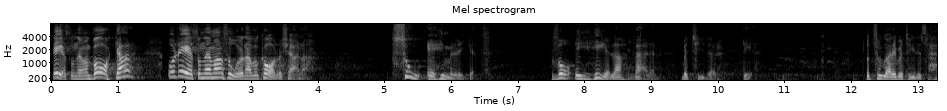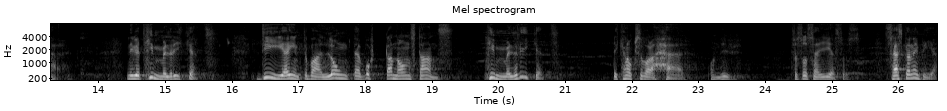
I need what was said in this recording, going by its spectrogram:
Det är som när man bakar och det är som när man sår en avokadokärna. Så är himmelriket. Vad i hela världen betyder det? Då tror jag det betyder så här. Ni vet himmelriket, det är inte bara långt där borta någonstans. Himmelriket, det kan också vara här och nu. För så säger Jesus. Så här ska ni be.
